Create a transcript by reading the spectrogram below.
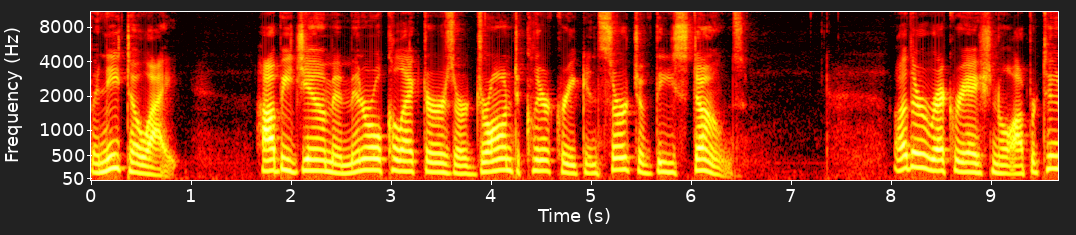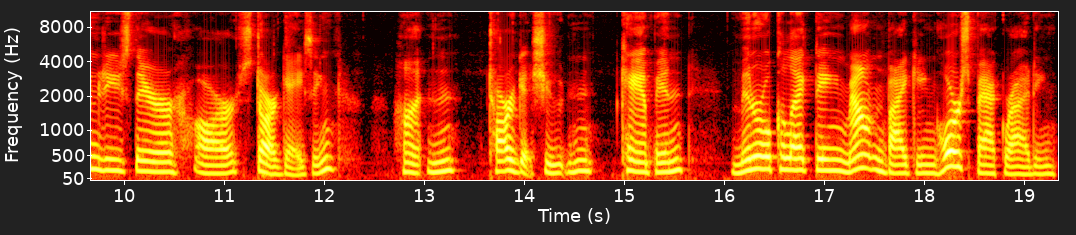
benitoite. Hobby gem and mineral collectors are drawn to Clear Creek in search of these stones. Other recreational opportunities there are stargazing, hunting, target shooting, camping, mineral collecting, mountain biking, horseback riding,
